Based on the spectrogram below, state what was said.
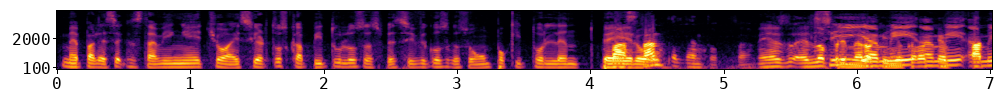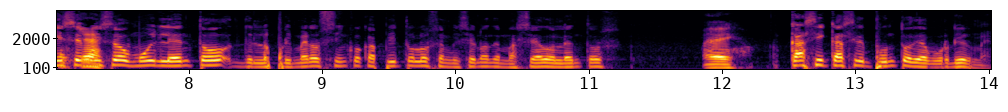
me parece que está bien hecho. Hay ciertos capítulos específicos que son un poquito lentos. Pero Bastante lento. O sea, a mí es, es lo sí, primero a que yo mí, creo a que mí, a mí se me hizo muy lento. De los primeros cinco capítulos se me hicieron demasiado lentos. Casi, casi el punto de aburrirme.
